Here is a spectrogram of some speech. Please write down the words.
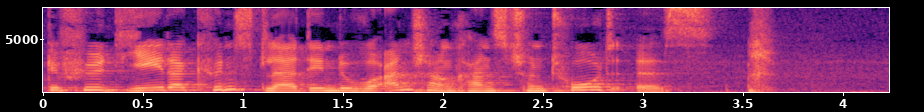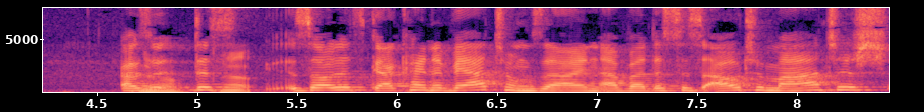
gefühlt jeder Künstler, den du wo anschauen kannst, schon tot ist? Also ja, das ja. soll jetzt gar keine Wertung sein, aber das ist automatisch,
